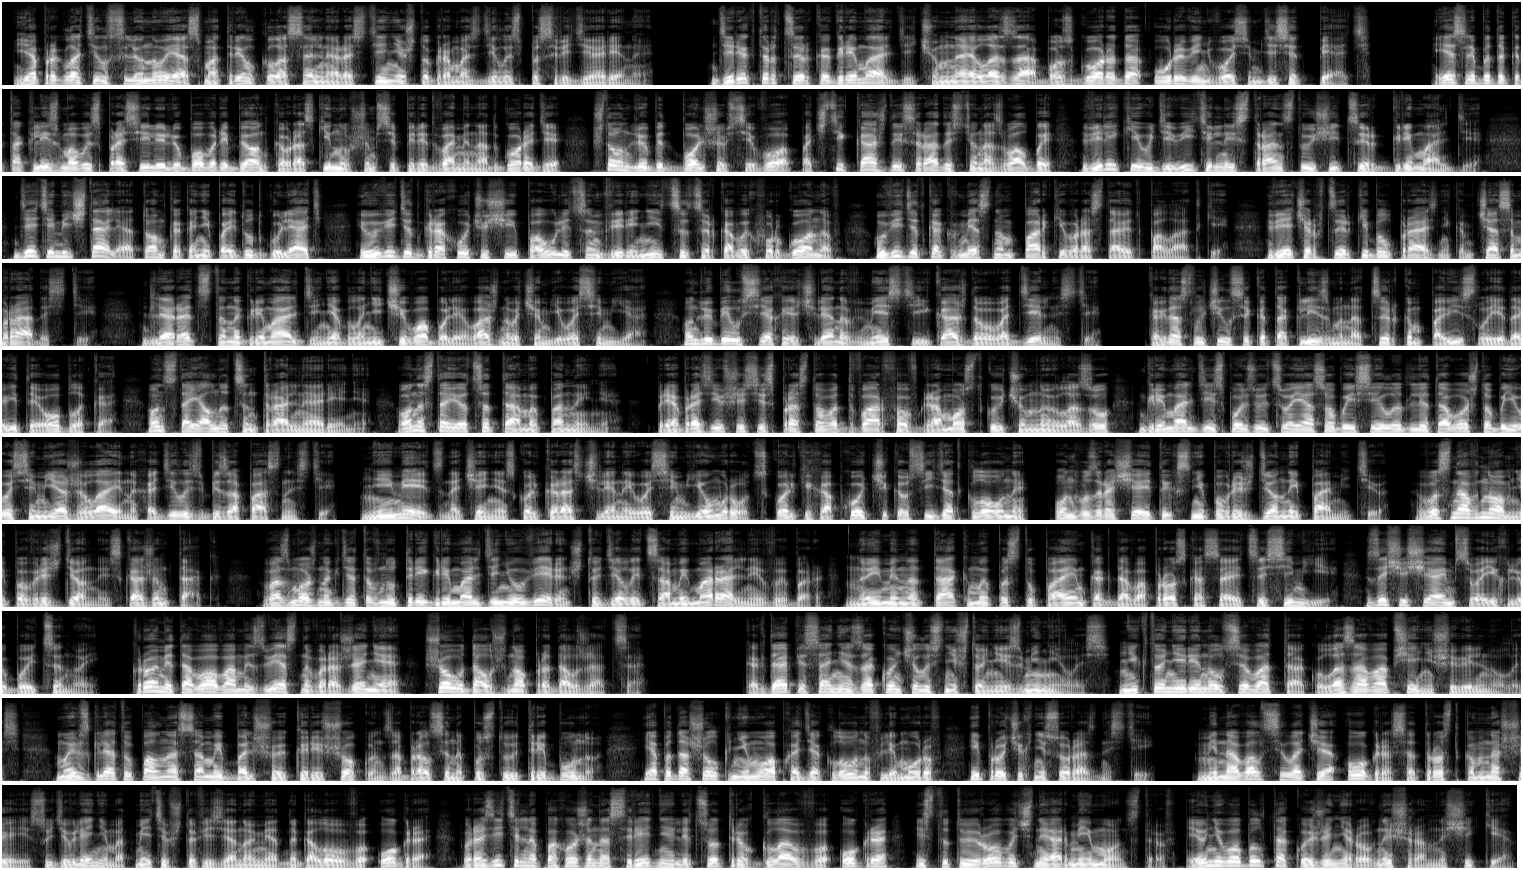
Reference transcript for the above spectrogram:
Я проглотил слюну и осмотрел колоссальное растение, что громоздилось посреди арены. Директор цирка Гримальди, чумная лоза, босс города, уровень 85. Если бы до катаклизма вы спросили любого ребенка в перед вами над городе, что он любит больше всего, почти каждый с радостью назвал бы великий удивительный странствующий цирк Гримальди. Дети мечтали о том, как они пойдут гулять и увидят грохочущие по улицам вереницы цирковых фургонов, увидят, как в местном парке вырастают палатки. Вечер в цирке был праздником, часом радости. Для Редстона Гримальди не было ничего более важного, чем его семья. Он любил всех ее членов вместе и каждого в отдельности. Когда случился катаклизм и над цирком повисло ядовитое облако, он стоял на центральной арене. Он остается там и поныне. Преобразившись из простого дварфа в громоздкую чумную лозу, Гримальди использует свои особые силы для того, чтобы его семья жила и находилась в безопасности. Не имеет значения, сколько раз члены его семьи умрут, скольких обходчиков съедят клоуны, он возвращает их с неповрежденной памятью. В основном неповрежденной, скажем так. Возможно, где-то внутри Гримальди не уверен, что делает самый моральный выбор, но именно так мы поступаем, когда вопрос касается семьи, защищаем своих любой ценой. Кроме того, вам известно выражение «шоу должно продолжаться». Когда описание закончилось, ничто не изменилось. Никто не ринулся в атаку, лоза вообще не шевельнулась. Мой взгляд упал на самый большой корешок, он забрался на пустую трибуну. Я подошел к нему, обходя клоунов, лемуров и прочих несуразностей. Миновал силача Огра с отростком на шее, с удивлением отметив, что физиономия одноголового Огра поразительно похожа на среднее лицо трехглавого Огра из татуировочной армии монстров, и у него был такой же неровный шрам на щеке.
